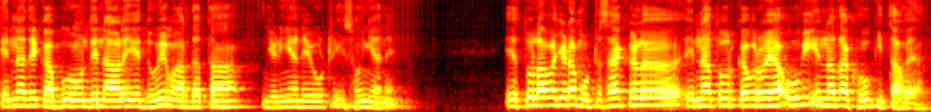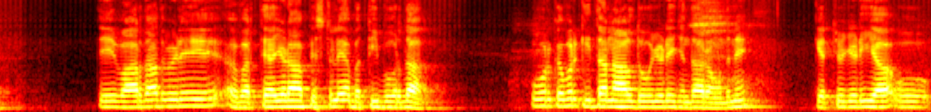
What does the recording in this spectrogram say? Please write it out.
ਇਹਨਾਂ ਦੇ ਕਾਬੂ ਆਉਣ ਦੇ ਨਾਲ ਇਹ ਦੋਵੇਂ ਵਾਰਦਾਤਾਂ ਜਿਹੜੀਆਂ ਨੇ ਉਹ ਟਰੇਸ ਹੋਈਆਂ ਨੇ। ਇਸ ਤੋਂ ਇਲਾਵਾ ਜਿਹੜਾ ਮੋਟਰਸਾਈਕਲ ਇਹਨਾਂ ਤੋਂ ਰਿਕਵਰ ਹੋਇਆ ਉਹ ਵੀ ਇਹਨਾਂ ਦਾ ਖੋਹ ਕੀਤਾ ਹੋਇਆ। ਤੇ ਵਾਰਦਾਤ ਵੇਲੇ ਵਰਤਿਆ ਜਿਹੜਾ ਪਿਸਟਲ ਆ 32 ਬੋਰ ਦਾ ਉਹ ਰਿਕਵਰ ਕੀਤਾ ਨਾਲ ਦੋ ਜਿਹੜੇ ਜਿੰਦਾ ਰੌਂਦ ਨੇ। ਕਿਰਚੋ ਜਿਹੜੀ ਆ ਉਹ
